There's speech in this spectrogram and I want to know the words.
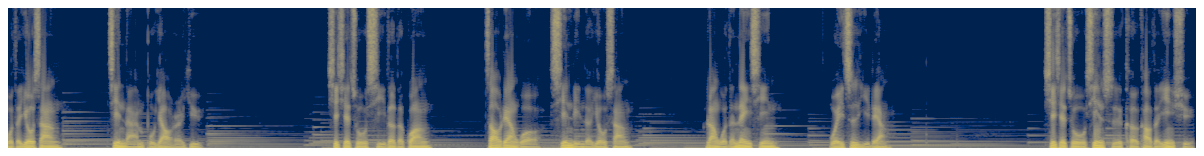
我的忧伤竟然不药而愈。谢谢主喜乐的光。照亮我心灵的忧伤，让我的内心为之一亮。谢谢主信实可靠的应许，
